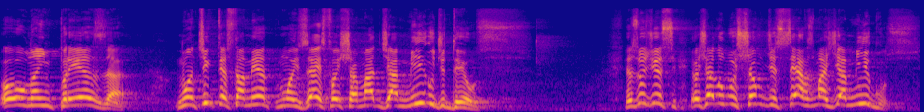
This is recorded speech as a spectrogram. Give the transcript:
ou na empresa. No Antigo Testamento, Moisés foi chamado de amigo de Deus. Jesus disse: Eu já não vos chamo de servos, mas de amigos.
